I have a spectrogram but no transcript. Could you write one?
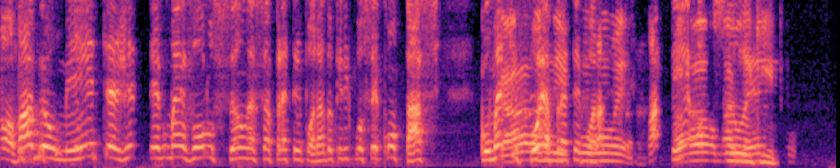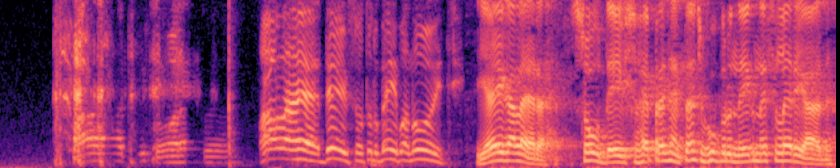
provavelmente a gente teve uma evolução nessa pré-temporada. Eu queria que você contasse como é que foi a pré-temporada. Bater a opção da equipe. Fala, é, Davidson, tudo bem? Boa noite. E aí, galera? Sou o Davidson, representante rubro-negro nesse lereado.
